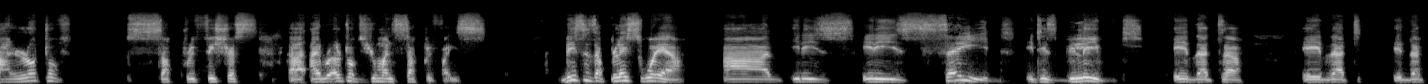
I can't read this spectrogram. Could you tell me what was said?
a lot of sacrificial, uh, a lot of human sacrifice. This is a place where uh, it is it is said, it is believed eh, that uh, eh, that eh, that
